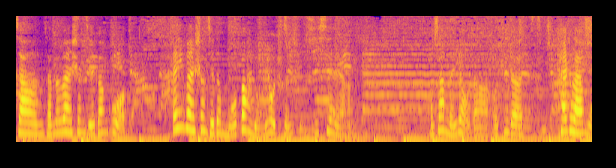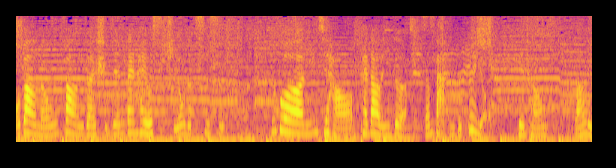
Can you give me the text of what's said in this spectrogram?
像咱们万圣节刚过，哎，万圣节的魔棒有没有存储期限呀？好像没有的。我记得开出来魔棒能放一段时间，但是它有使用的次数。如果你运气好，开到了一个能把你的队友变成亡灵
